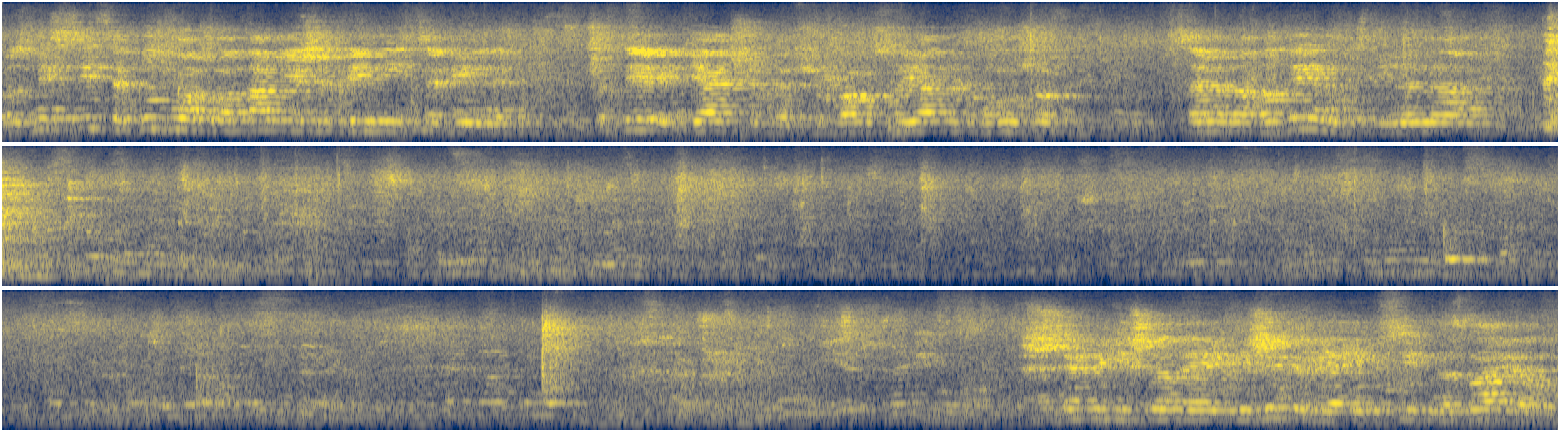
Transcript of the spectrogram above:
Розмістіться, тут можна, там є ще три місця вільних, 4-5, щоб, вам стояти, тому що це не на годину і не на. Ще підійшли деякі жителі, я їх всіх не знаю, але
